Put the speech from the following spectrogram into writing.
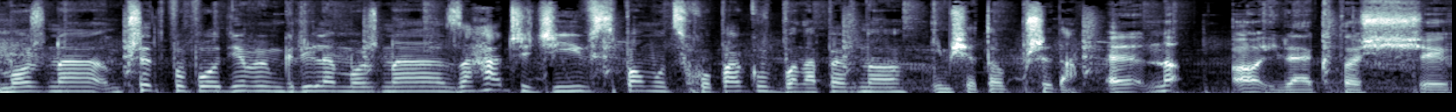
można przed popołudniowym grillem można zahaczyć i wspomóc chłopaków, bo na pewno im się to przyda. E, no, o ile ktoś e,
